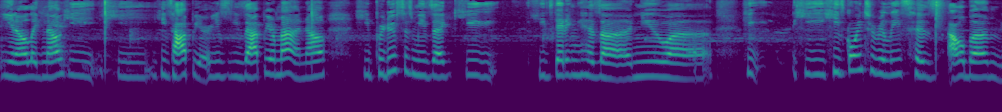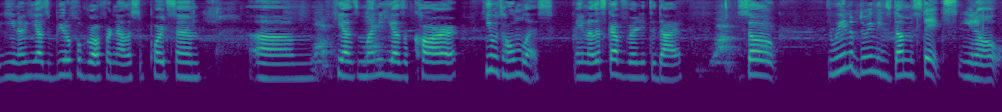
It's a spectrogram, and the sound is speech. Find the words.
You know, like now he he he's happier. He's he's happier man. Now he produces music. He he's getting his uh new uh he he he's going to release his album. You know, he has a beautiful girlfriend now that supports him. Um, he has money. He has a car. He was homeless. You know, this guy was ready to die. So we end up doing these dumb mistakes. You know,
